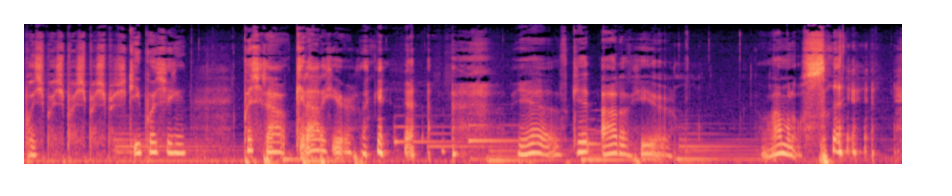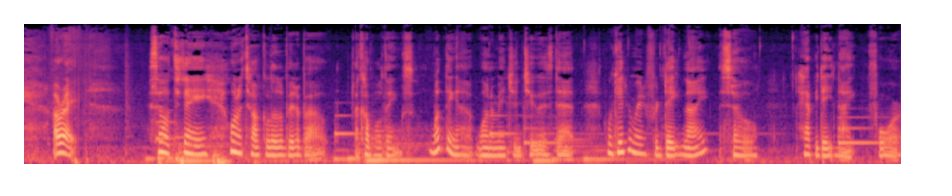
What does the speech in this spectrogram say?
push, push, push, push, push. Keep pushing. Push it out. Get out of here. yes, get out of here. Vámonos. All right. So today I want to talk a little bit about a couple of things. One thing I want to mention too is that we're getting ready for date night. So happy date night for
